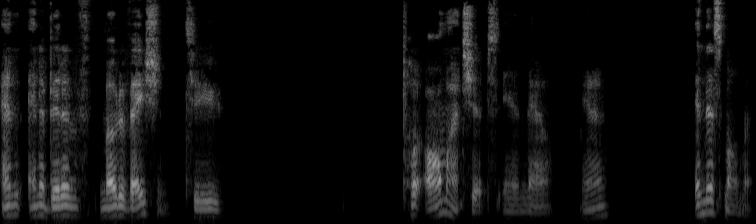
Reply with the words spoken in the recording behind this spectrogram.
And, and a bit of motivation to put all my chips in now, you know, in this moment.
